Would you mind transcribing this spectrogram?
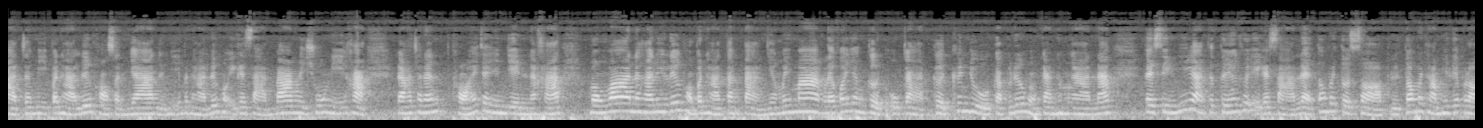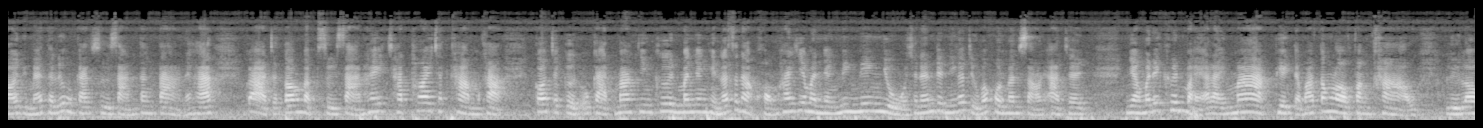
อาจจะมีปัญหาเรื่องของสัญญา หรือมีปัญหาเรื่องของเอกสารบ้างในช่วงนี้ค่ะนะคะฉะนั้นขอให้ใจเย็นๆนะคะ มองว่านะคะในเรื่องของปัญหาต่างๆ ยังไม่มาก แล้วก็ยังเกิดโอกาสเกิดขึ้นอยู่กับเรื่องของการทำงานนะแต่สิ่งที่อยากจะเตือนก็คือเอกสารแหละต้องไปตรวจสอบ หรือต้องไปทำให้เรียบร้อยหรือแม้แต่เรื่องของการสื่อสารต่างๆนะคะ ก็อาจจะต้องแบบสื่อสารให้ชัดถ้อยชัดคำค่ะ ก็จะเกิดโอกาสมากยิ่งขึ้น มันยังเห็นลักษณะของไพ่ที่มันยังนิ่งๆอยู่ฉะนั้นเดือนนี้ก็ถือว่าคนวันเสาร์อาจจะยังไม่ได้เคลื่อนไหวอะไรมาก เพียงแต่ว่าต้องรอฟังข่าวหรือรอ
